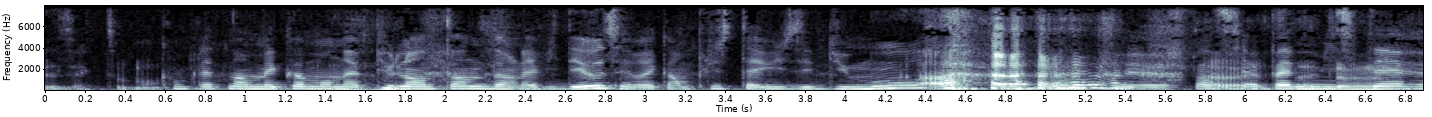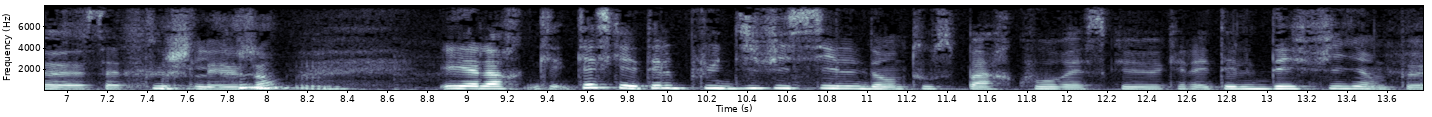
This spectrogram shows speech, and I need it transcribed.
exactement. Complètement, mais comme on a pu l'entendre dans la vidéo, c'est vrai qu'en plus tu as usé d'humour, donc euh, je pense qu'il n'y a pas de mystère, euh, ça touche les gens. Et alors, qu'est-ce qui a été le plus difficile dans tout ce parcours? Est-ce que quel a été le défi un peu?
